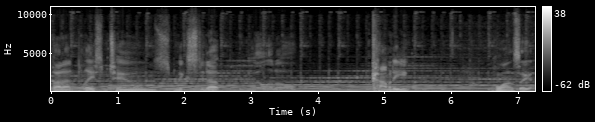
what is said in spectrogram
Thought I'd play some tunes, mixed it up with a little comedy. Hold on a second.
